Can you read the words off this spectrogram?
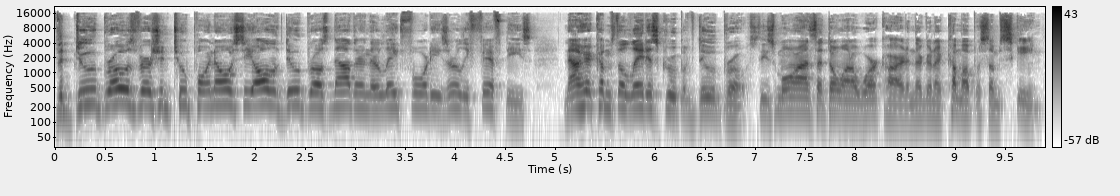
the Dude Bros version 2.0, see all the Dude Bros now, they're in their late 40s, early 50s. Now here comes the latest group of Dude Bros, these morons that don't want to work hard and they're going to come up with some scheme.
